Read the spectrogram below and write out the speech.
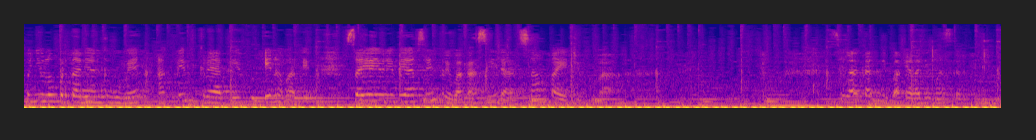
Penyuluh pertanian Kebumen aktif, kreatif, inovatif. Saya Yudi Piarsin, terima kasih dan sampai jumpa silakan dipakai lagi maskernya.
